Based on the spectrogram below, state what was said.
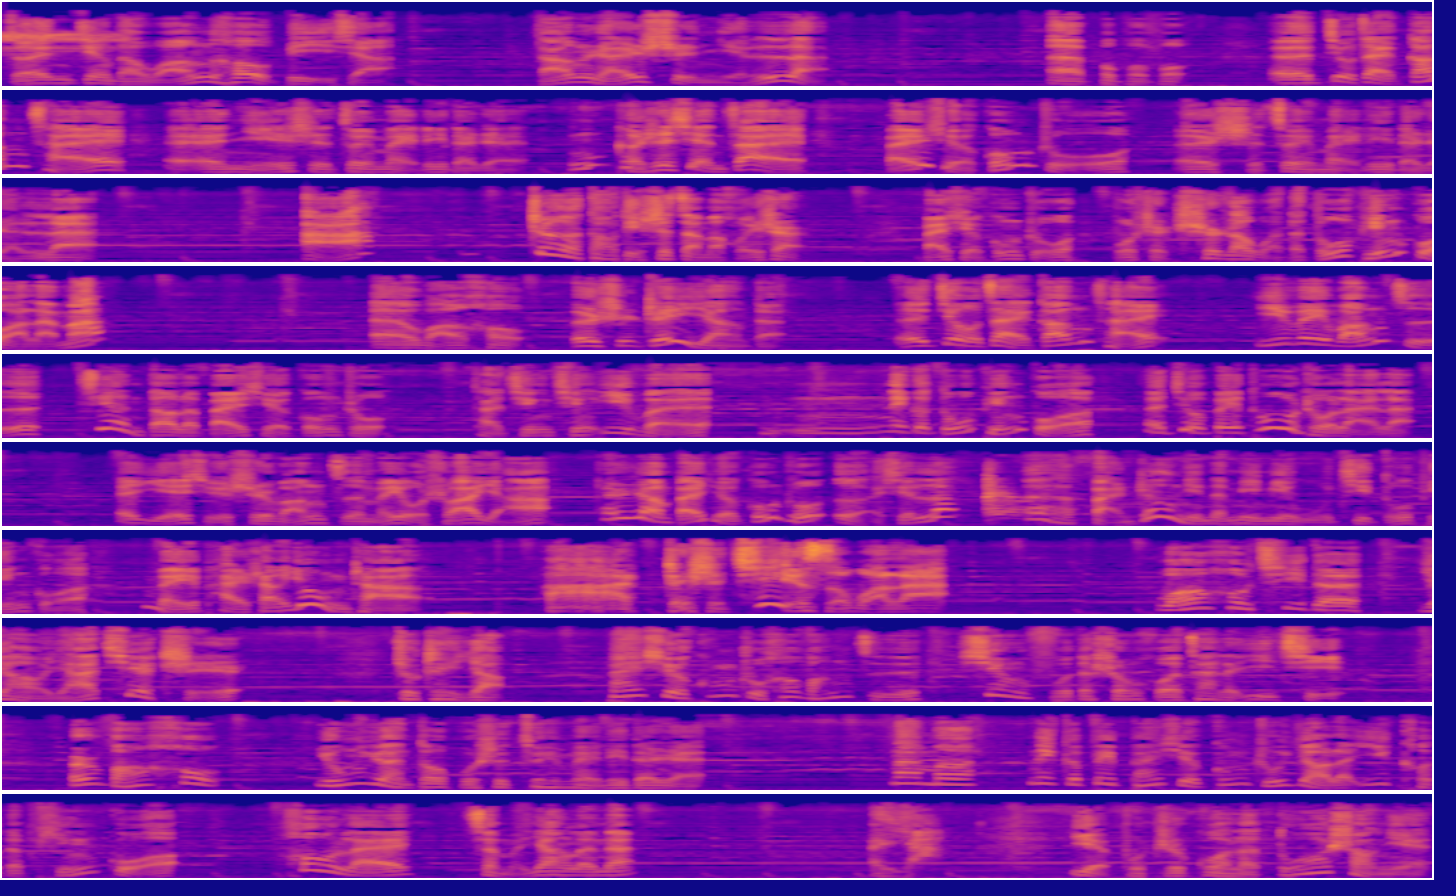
尊敬的王后陛下，当然是您了。呃，不不不，呃，就在刚才，呃，您是最美丽的人。嗯，可是现在，白雪公主，呃，是最美丽的人了。啊，这到底是怎么回事？白雪公主不是吃了我的毒苹果了吗？呃，王后，呃，是这样的，呃，就在刚才，一位王子见到了白雪公主，他轻轻一吻，嗯，那个毒苹果就被吐出来了。也许是王子没有刷牙，让白雪公主恶心了。呃，反正您的秘密武器毒苹果没派上用场，啊，真是气死我了！王后气得咬牙切齿。就这样，白雪公主和王子幸福的生活在了一起，而王后永远都不是最美丽的人。那么，那个被白雪公主咬了一口的苹果，后来怎么样了呢？哎呀，也不知过了多少年，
